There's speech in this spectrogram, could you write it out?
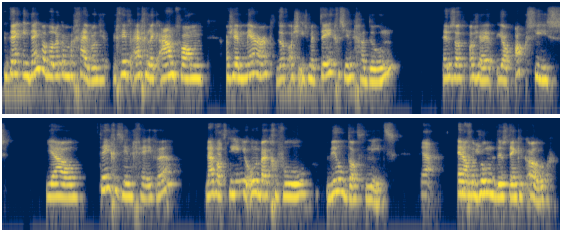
ik denk, ik denk wel dat ik hem begrijp. Want je geeft eigenlijk aan van, als jij merkt dat als je iets met tegenzin gaat doen, hè, dus dat als jij jouw acties jouw tegenzin geven, laat dat zien, je onderbuikgevoel wil dat niet. Ja. En andersom dus denk ik ook.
